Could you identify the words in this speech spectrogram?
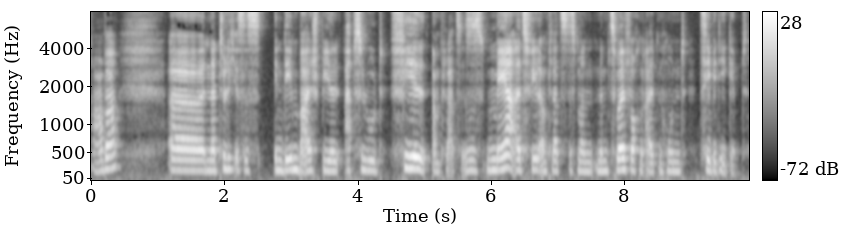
Aber äh, natürlich ist es in dem Beispiel absolut fehl am Platz. Es ist mehr als fehl am Platz, dass man einem zwölf Wochen alten Hund CBD gibt.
